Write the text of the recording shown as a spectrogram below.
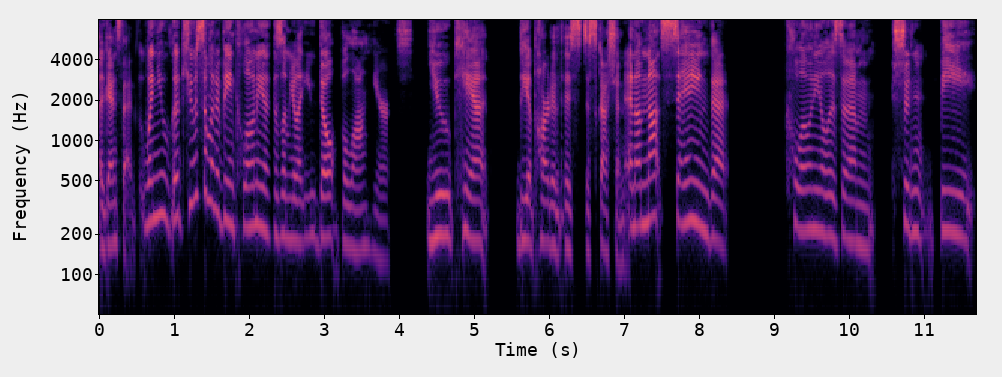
against that. When you accuse someone of being colonialism, you're like, you don't belong here. You can't be a part of this discussion. And I'm not saying that colonialism shouldn't be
